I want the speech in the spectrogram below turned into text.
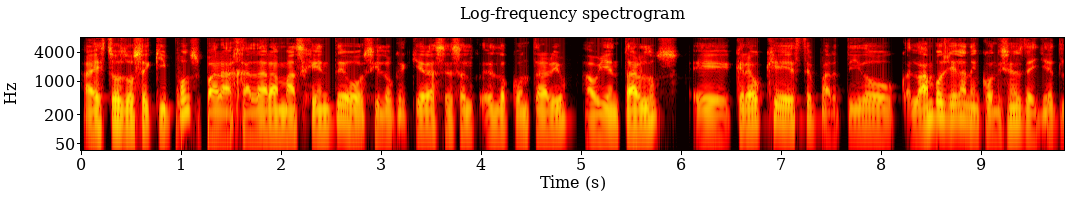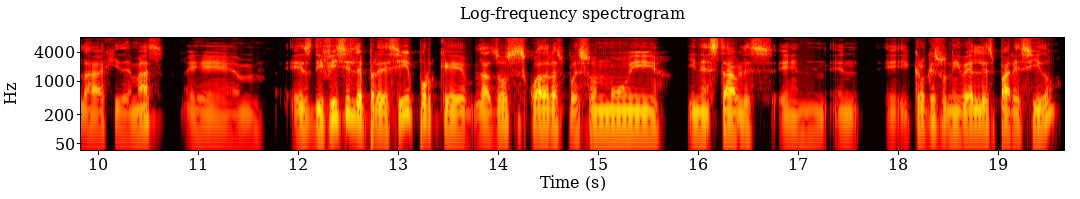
a estos dos equipos para jalar a más gente o si lo que quieras es, lo contrario, ahuyentarlos. Eh, creo que este partido, ambos llegan en condiciones de jet lag y demás. Em, es difícil de predecir porque las dos escuadras pues son muy inestables en, en, eh, y creo que su nivel es parecido,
